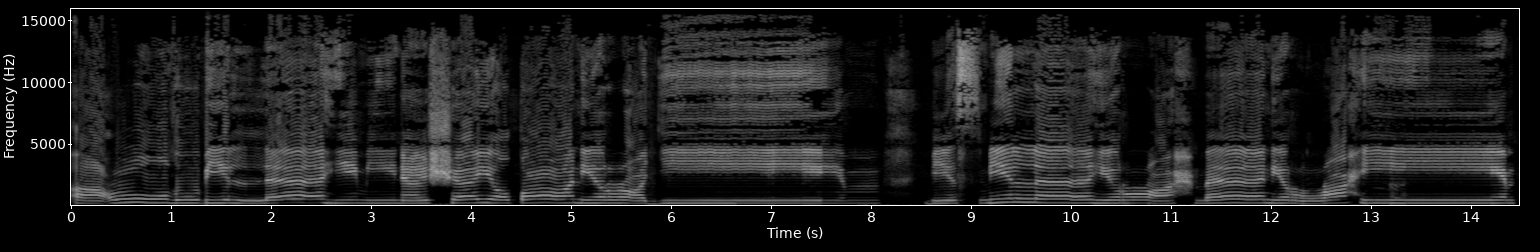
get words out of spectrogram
A'udzu billahi minasyaitonir rajim. Bismillahirrahmanirrahim.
